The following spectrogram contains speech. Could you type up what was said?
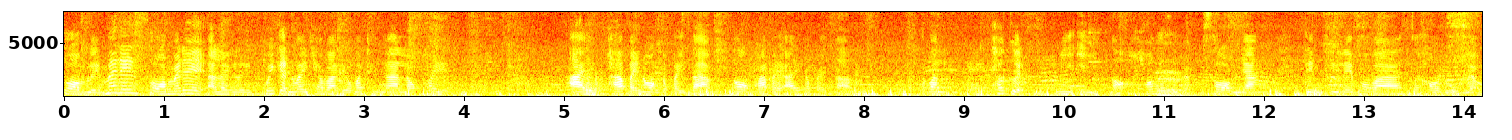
ซ้อมเลย ไม่ได้ซ้อมไม่ได้อะไรเลย คุยกันไว้แค่ว่าเดี๋ยวมาถึงงานเราค่อย ไอ้ายพาไปน้องกับไปตามน้องพาไปไอ้ายกับไปตาม แต่วันถ้าเกิดมีอีกเนาะเขาก็จะแบบซ้อมยังเต็มที่เลยเพราะว่าจะเข้าโดมแล้ว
